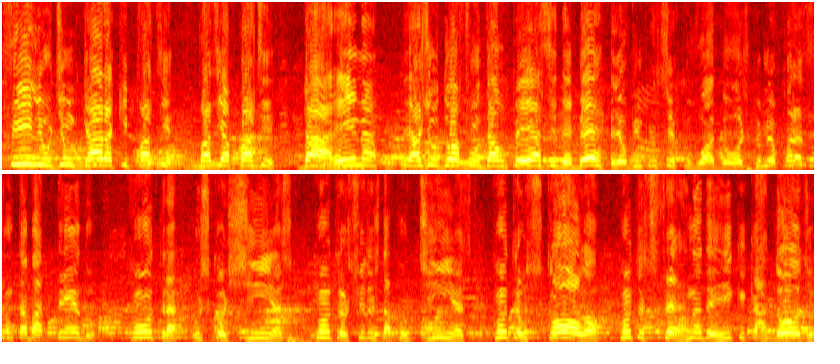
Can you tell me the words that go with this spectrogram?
filho de um cara que fazia, fazia parte da Arena e ajudou a fundar o PSDB? Eu vim para o Circo Voador hoje porque o meu coração está batendo contra os coxinhas, contra os filhos da putinhas, contra os Collor, contra os Fernando Henrique Cardoso.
